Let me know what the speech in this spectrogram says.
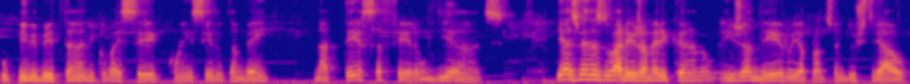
O PIB britânico vai ser conhecido também na terça-feira, um dia antes. E as vendas do varejo americano em janeiro e a produção industrial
